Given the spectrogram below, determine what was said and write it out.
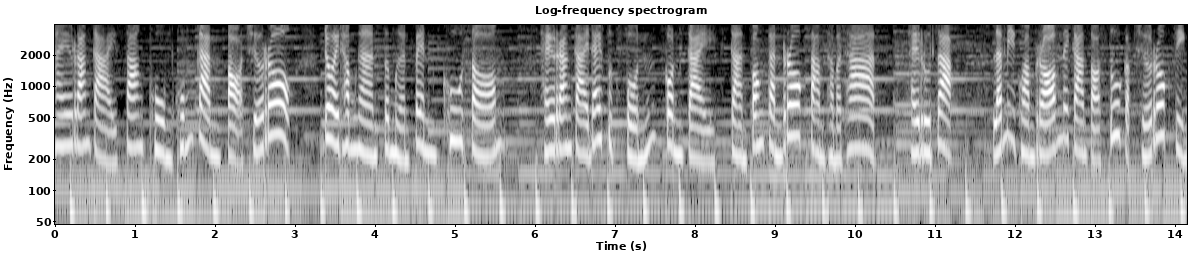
ให้ร่างกายสร้างภูมิคุ้มกันต่อเชื้อโรค โดยทำงานเสมือนเป็นคู่ซ้อม ให้ร่างกายได้ฝึกฝน กลไก การป้องกันโรคตามธรรมชาติ ให้รู้จัก และมีความพร้อมในการต่อสู้กับเชื้อโรคจริง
